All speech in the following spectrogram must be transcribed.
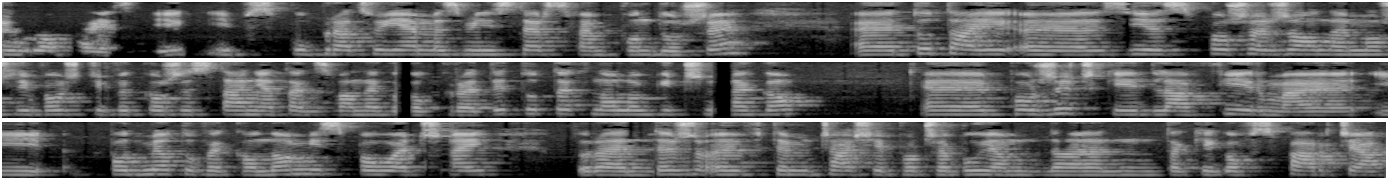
europejskich i współpracujemy z Ministerstwem Funduszy. E, tutaj e, jest poszerzone możliwości wykorzystania tak zwanego kredytu technologicznego, pożyczki dla firm i podmiotów ekonomii społecznej, które też w tym czasie potrzebują takiego wsparcia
